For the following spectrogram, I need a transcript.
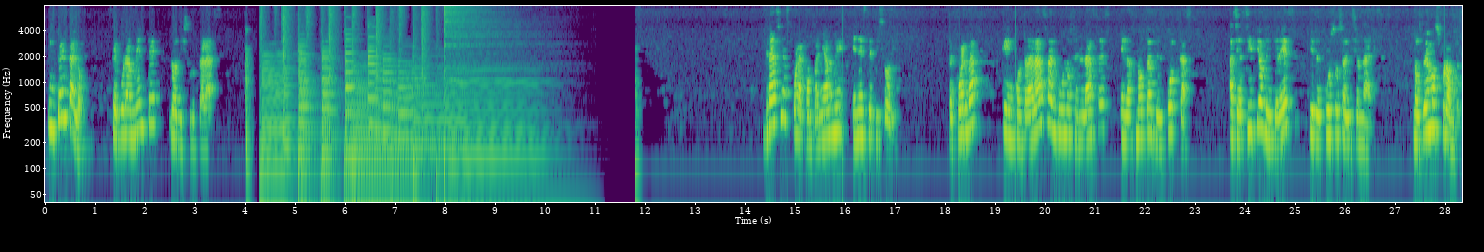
Inténtalo, seguramente lo disfrutarás. Gracias por acompañarme en este episodio. Recuerda que encontrarás algunos enlaces en las notas del podcast hacia sitios de interés y recursos adicionales. Nos vemos pronto.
